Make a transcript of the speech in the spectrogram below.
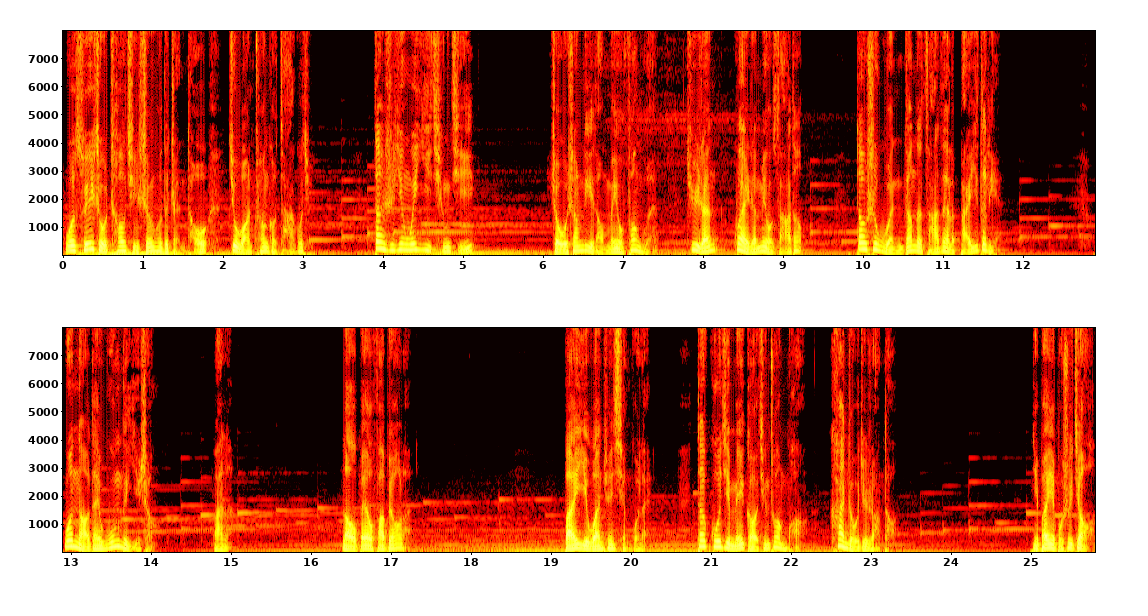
我随手抄起身后的枕头，就往窗口砸过去。但是因为疫情急，手上力道没有放稳，居然怪人没有砸到，倒是稳当的砸在了白衣的脸。我脑袋嗡的一声，完了，老白要发飙了。白衣完全醒过来，他估计没搞清状况，看着我就嚷道。你半夜不睡觉，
